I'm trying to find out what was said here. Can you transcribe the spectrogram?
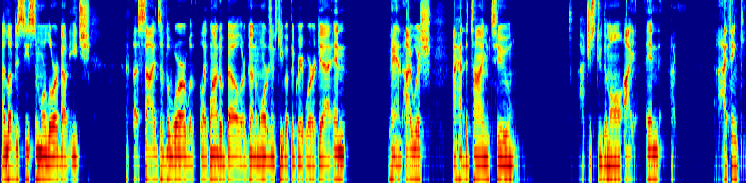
I'd love to see some more lore about each uh, sides of the war with like Londo Bell or Gundam Origins. Keep up the great work. Yeah, and man, I wish I had the time to uh, just do them all. I and I, I think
